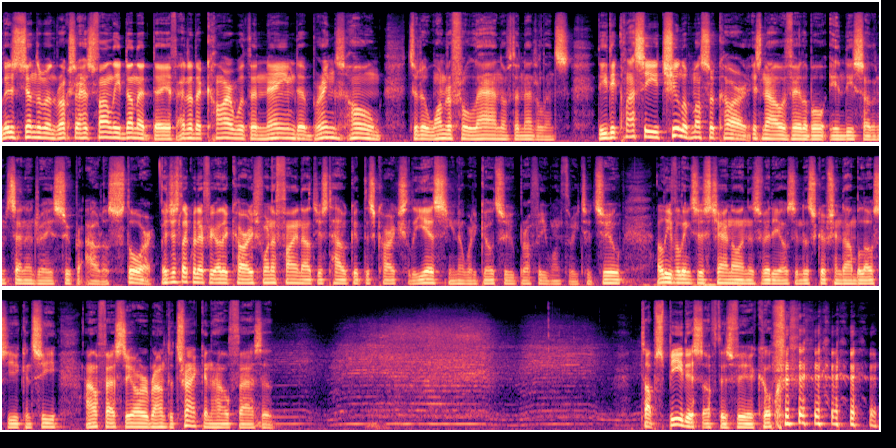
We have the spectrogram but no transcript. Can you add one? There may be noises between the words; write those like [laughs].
Ladies and gentlemen, Rockstar has finally done it. They have added a car with a name that brings home to the wonderful land of the Netherlands. The Declasse Tulip muscle car is now available in the Southern San Andreas Super Auto store. But just like with every other car, if you want to find out just how good this car actually is, you know where to go to, Broughy1322. I'll leave a link to this channel and his videos in the description down below so you can see how fast they are around the track and how fast it top speed is of this vehicle. [laughs]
